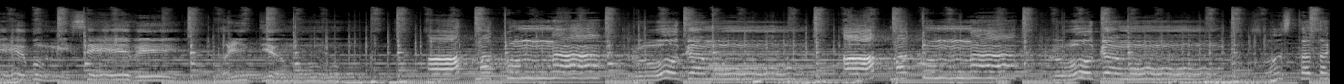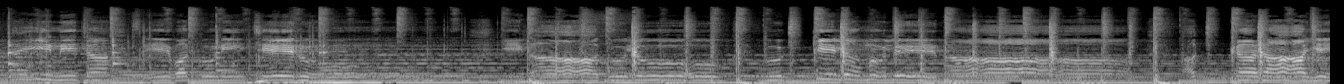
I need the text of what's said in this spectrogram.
దేవుని సేవే వైద్యము. ఆత్మకున్న రోగము ఆత్మకున్న రోగము. స్వస్థతకై నిజ సేవకుని చేరు ఇలాగులు గుక్కిలము లేదా? అక్కడాయే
